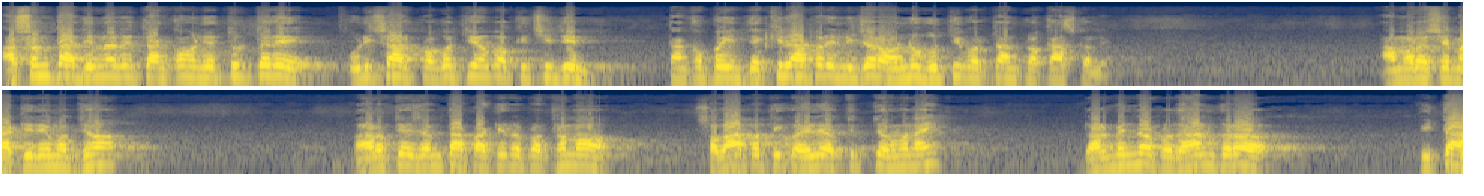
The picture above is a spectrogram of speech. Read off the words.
ଆସନ୍ତା ଦିନରେ ତାଙ୍କ ନେତୃତ୍ୱରେ ଓଡ଼ିଶାର ପ୍ରଗତି ହେବ କିଛି ଦିନ। ତାଙ୍କ ପାଇଁ ଦେଖିଲା ପରେ ନିଜର ଅନୁଭୂତି ବର୍ତ୍ତମାନ ପ୍ରକାଶ କଲେ। ଆମର ସେ ମାଟିରେ ମଧ୍ୟ ଭାରତୀୟ ଜନତା ପାର୍ଟିର ପ୍ରଥମ ସଭାପତି କହିଲେ ଅତ୍ୟୁକ୍ତି ହେବ ନାହିଁ। ଧର୍ମେନ୍ଦ୍ର ପ୍ରଧାନଙ୍କର ପିତା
